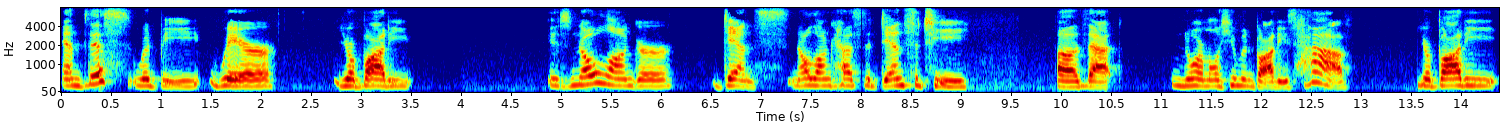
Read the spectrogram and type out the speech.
and this would be where your body is no longer dense, no longer has the density uh, that normal human bodies have. Your body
